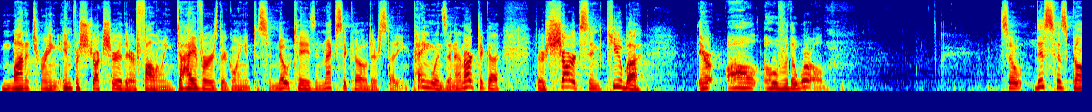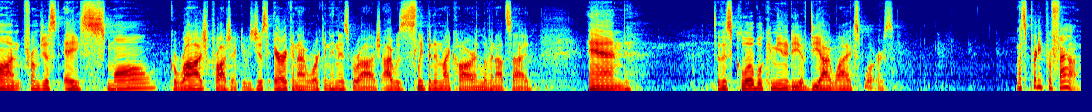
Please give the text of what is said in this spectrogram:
monitoring infrastructure. They're following divers. They're going into cenotes in Mexico. They're studying penguins in Antarctica. There's sharks in Cuba. They're all over the world. So this has gone from just a small garage project. It was just Eric and I working in his garage. I was sleeping in my car and living outside. And to this global community of DIY explorers. That's pretty profound.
